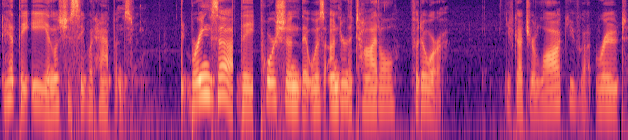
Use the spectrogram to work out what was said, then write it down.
hit the E and let's just see what happens. It brings up the portion that was under the title Fedora. You've got your lock, you've got root,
